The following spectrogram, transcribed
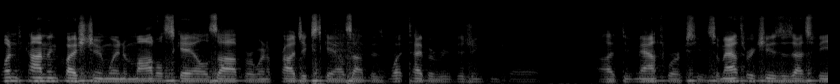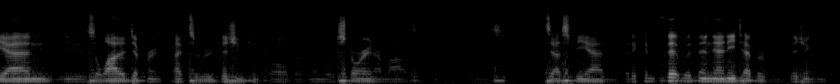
one common question when a model scales up or when a project scales up is what type of revision control uh, do MathWorks use? So MathWorks uses SVN. We use a lot of different types of revision control, but when we're storing our models, typically is SVN, but it can fit within any type of revision control.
